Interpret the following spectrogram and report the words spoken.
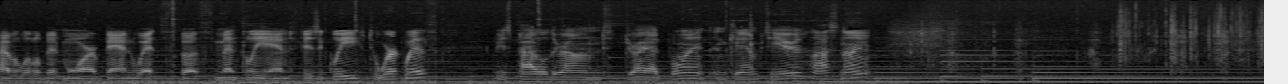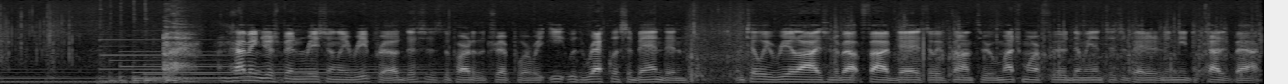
Have a little bit more bandwidth, both mentally and physically, to work with. We just paddled around Dryad Point and camped here last night. Having just been recently reproed, this is the part of the trip where we eat with reckless abandon. until we realize in about five days that we've gone through much more food than we anticipated and need to cut it back.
